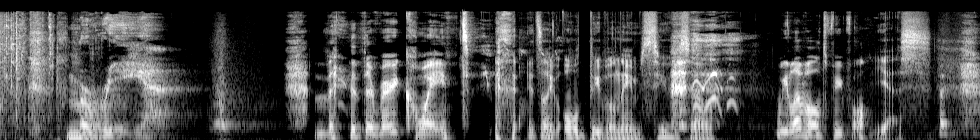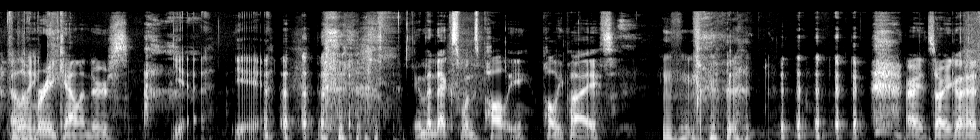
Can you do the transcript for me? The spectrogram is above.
Marie. They're, they're very quaint. it's like old people names too. So We love old people. yes, I But, love like, Marie Callender's. Yeah, yeah. And the next one's Polly. Polly Pies. Mm-hmm. All right, sorry, go ahead.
